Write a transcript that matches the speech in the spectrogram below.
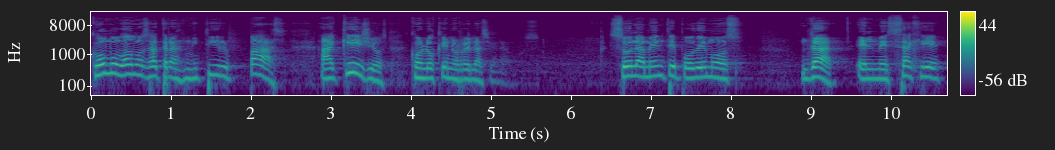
¿cómo vamos a transmitir paz a aquellos con los que nos relacionamos? Solamente podemos dar el mensaje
